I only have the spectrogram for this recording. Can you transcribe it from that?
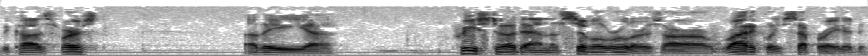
Because first, uh, the uh, priesthood and the civil rulers are radically separated.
